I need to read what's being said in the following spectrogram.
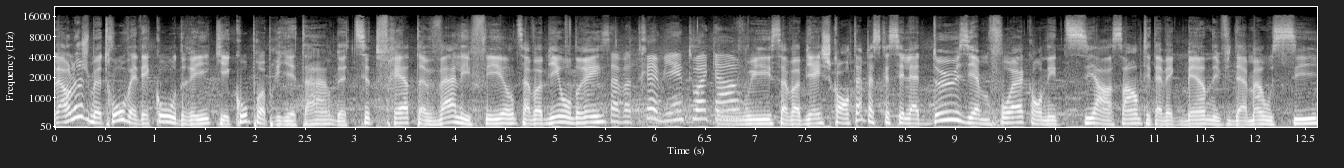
Alors là, je me trouve avec Audrey, qui est copropriétaire de Tite Frette Valleyfield. Ça va bien, Audrey? Ça va très bien, toi, Carl? Oui, ça va bien. Je suis content parce que c'est la deuxième fois qu'on est ici ensemble. Tu es avec Ben, évidemment, aussi,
